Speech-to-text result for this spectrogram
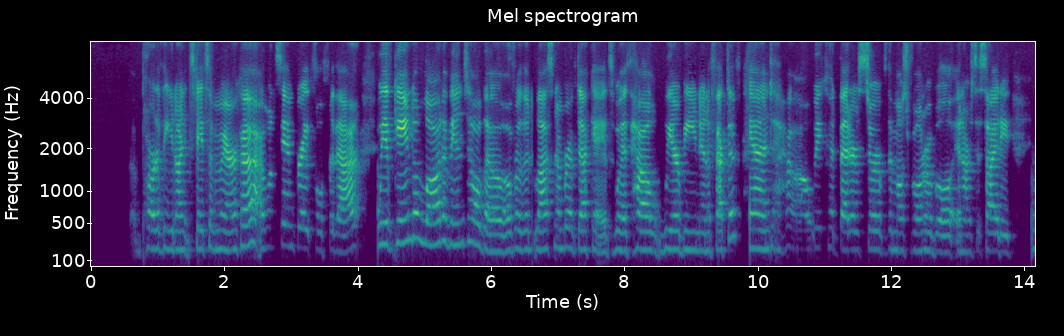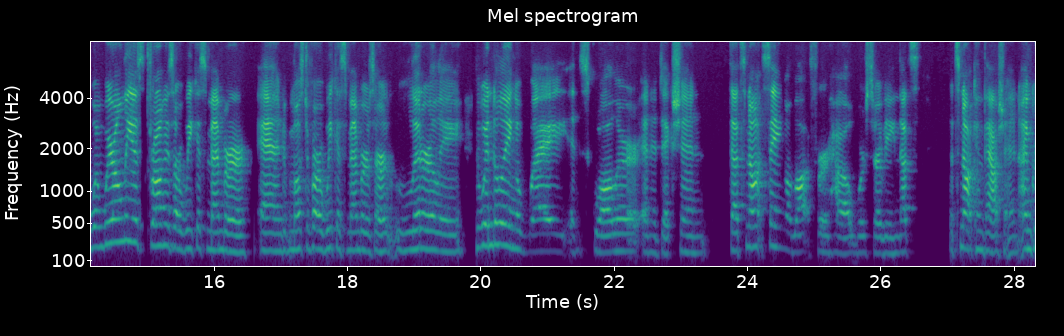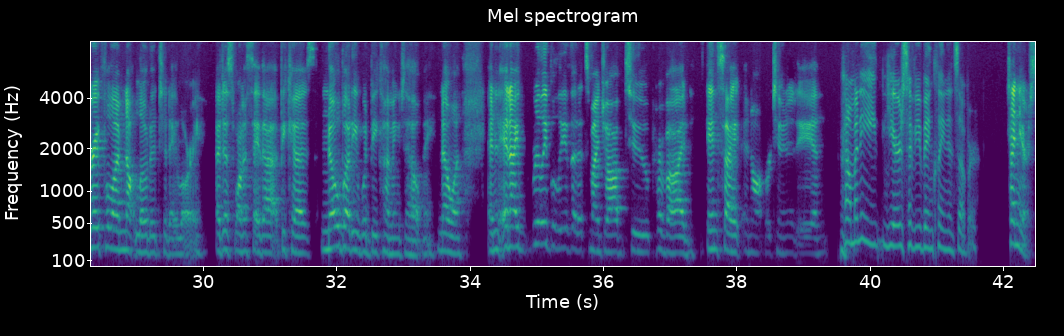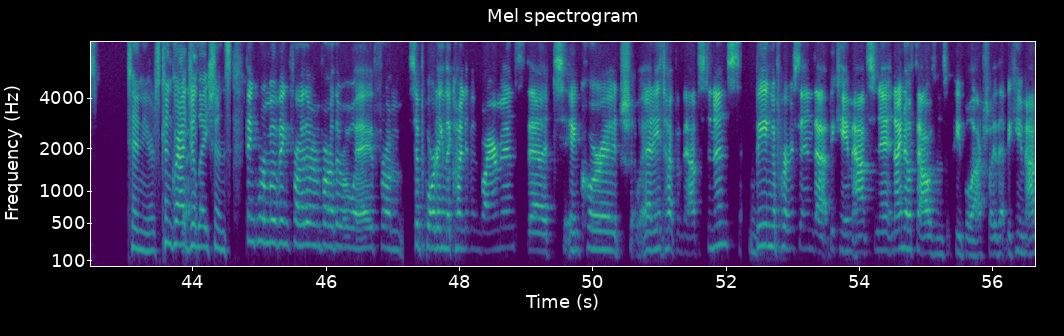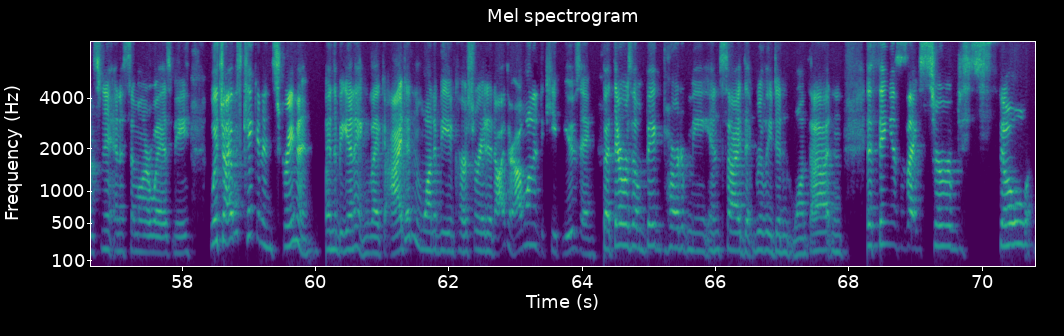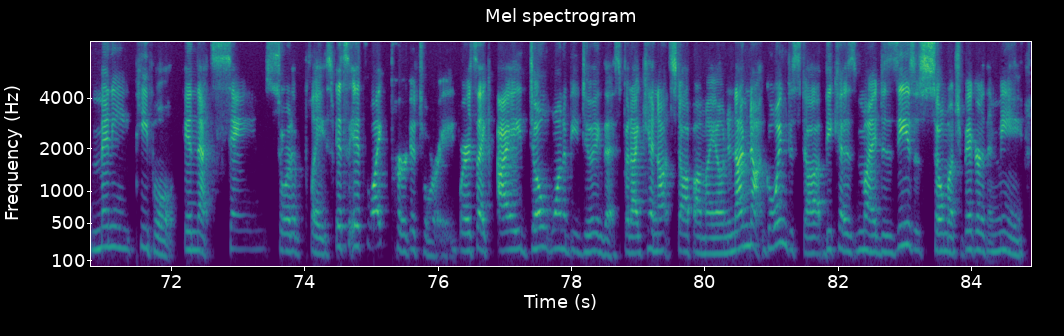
part of the United States of America. I want to say I'm grateful for that. We have gained a lot of intel, though, over the last number of decades with how we are being ineffective and how we could better serve the most vulnerable in our society. When we're only as strong as our weakest member, and most of our weakest members are literally dwindling away in squalor and addiction, that's not saying a lot for how we're serving. That's that's not compassion. I'm grateful I'm not loaded today, Lori. I just want to say that because nobody would be coming to help me. No one. And and I really believe that it's my job to provide insight and opportunity. And how many years have you been clean and sober? 10 years. 10 years. Congratulations. I think we're moving farther and farther away from supporting the kind of environments that encourage any type of abstinence. Being a person that became abstinent, and I know thousands of people actually that became abstinent in a similar way as me, which I was kicking and screaming in the beginning. Like I didn't want to be incarcerated either. I wanted to keep using, but there was a big part of me inside that really didn't want that. And the thing is, is I served so many people in that same sort of place. It's it's like purgatory where it's like I don't want to be doing this, but I cannot stop on my own and I'm not going to stop because my disease is so much bigger than me.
